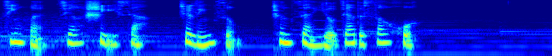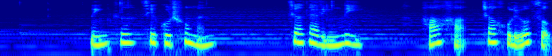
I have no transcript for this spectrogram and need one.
今晚就要试一下这林总称赞有加的骚货。林哥借故出门，交代林丽好好招呼刘总。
